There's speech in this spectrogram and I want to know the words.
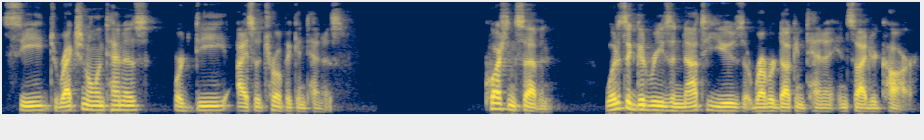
C. Directional antennas. Or D. Isotropic antennas. Question 7. What is a good reason not to use a rubber duck antenna inside your car?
